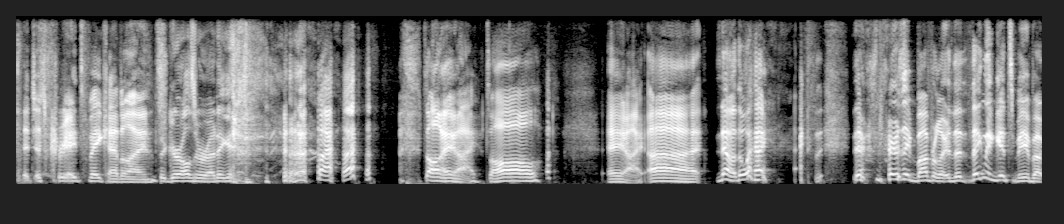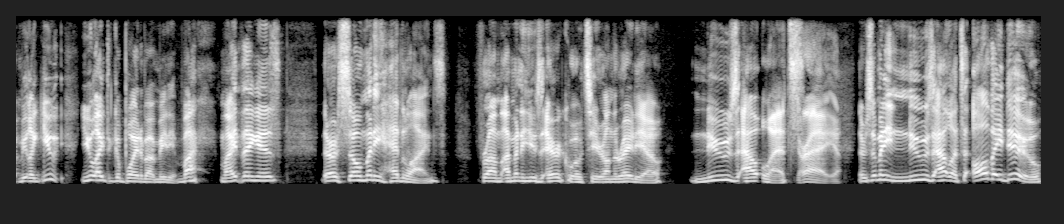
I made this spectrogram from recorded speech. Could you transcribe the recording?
that just creates fake headlines. The girls are running it. It's all AI. It's all AI. Uh, no, the way I there's there's a buffer layer. The thing that gets me about me, like you you like to complain about media. My my thing is there are so many headlines from I'm going to use air quotes here on the radio news outlets. Right. yeah. There's so many news outlets. All they do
